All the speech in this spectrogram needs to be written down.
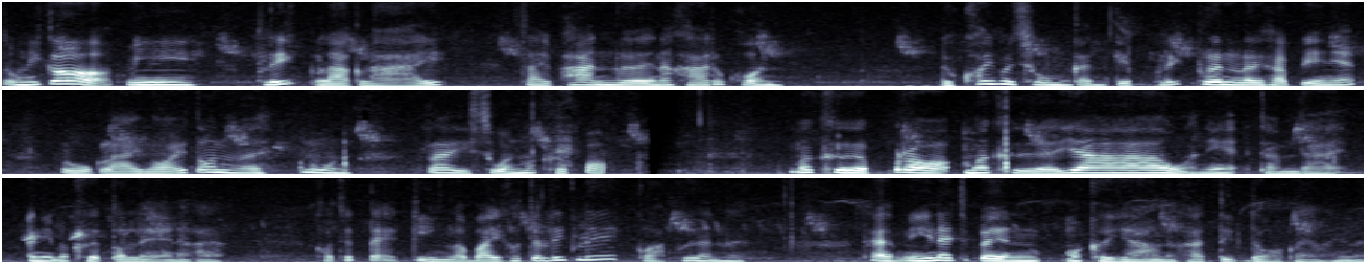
ตรงนี้ก็มีพริกหลากหลายสายพันธุ์เลยนะคะทุกคน เดี๋ยวค่อยมาชมกันเก็บพริกเพลินเลยค่ะ ปีนี้ปลูกหลายร้อยต้นเลยนู่นไร่สวนมะเขือเปราะมะเขือเปราะมะเขือยาวอันนี้จำได้ อันนี้มะเขือตอแหลนะคะ เขาจะแตกกิ่งแล้วใบเขาจะเล็กๆกว่าเพื่อนเลยแถบนี้น่าจะเป็นมะเขือยาวนะคะ ติดดอกแล้วเห็นไหม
